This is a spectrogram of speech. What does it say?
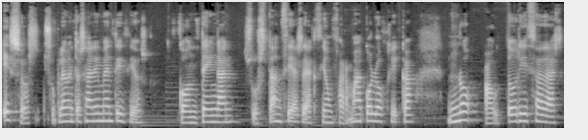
esos suplementos alimenticios contengan sustancias de acción farmacológica no autorizadas,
